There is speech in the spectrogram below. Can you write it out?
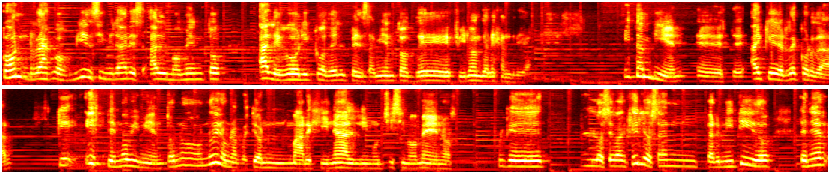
con rasgos bien similares al momento alegórico del pensamiento de Filón de Alejandría. Y también este, hay que recordar que este movimiento no, no era una cuestión marginal, ni muchísimo menos, porque los evangelios han permitido tener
